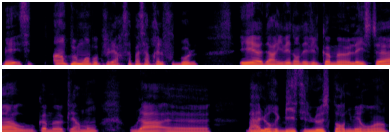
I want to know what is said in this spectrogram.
mais c'est un peu moins populaire. Ça passe après le football et euh, d'arriver dans des villes comme euh, Leicester ou comme euh, Clermont, où là, bah, le rugby, c'est le sport numéro un.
